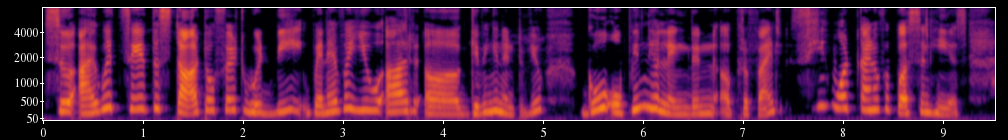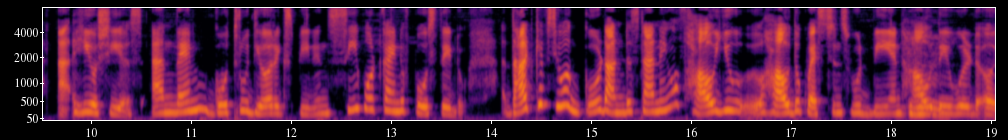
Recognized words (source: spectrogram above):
So I would say the start of it would be whenever you are uh, giving an interview, go open your LinkedIn uh, profile, see what kind of a person he is, uh, he or she is, and then go through their experience, see what kind of posts they do. That gives you a good understanding of how you how the questions would be and how they would. Uh,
